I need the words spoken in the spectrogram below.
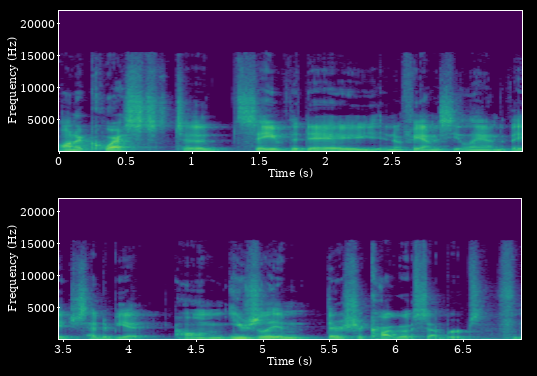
on a quest to save the day in a fantasy land. They just had to be at home, usually in their Chicago suburbs.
